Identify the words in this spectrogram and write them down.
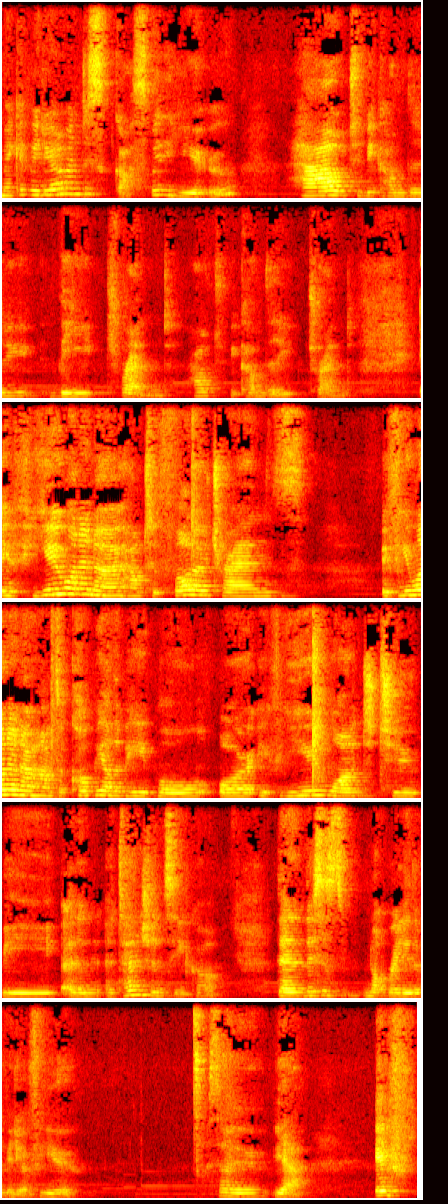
make a video and discuss with you how to become the the trend how to become the trend. If you want to know how to follow trends if you want to know how to copy other people or if you want to be an attention seeker, then this is not really the video for you. So yeah, if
